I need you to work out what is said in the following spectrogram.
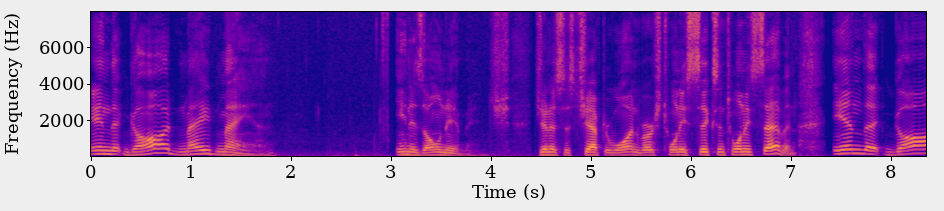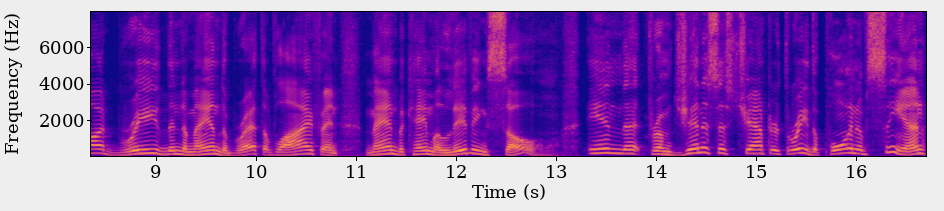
in that God made man in His own image Genesis chapter 1 verse 26 and 27. In that God breathed into man the breath of life and man became a living soul. In that from Genesis chapter 3, the point of sin,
